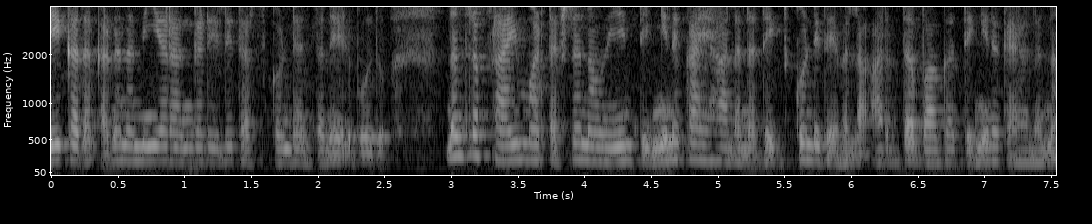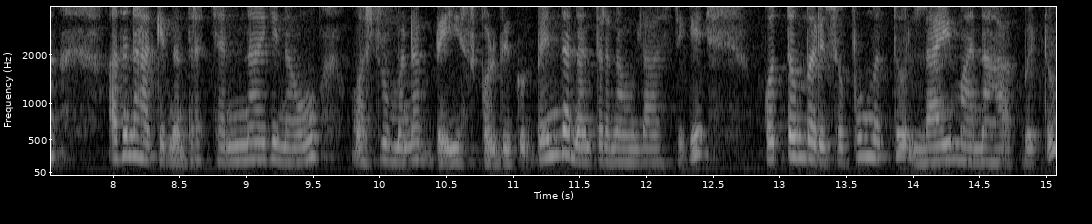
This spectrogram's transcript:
ಬೇಕಾದ ಕಾರಣ ನಾನು ನಿಯರ್ ಅಂಗಡಿಯಲ್ಲಿ ತರಿಸ್ಕೊಂಡೆ ಅಂತಲೇ ಹೇಳ್ಬೋದು. ನಂತರ ಫ್ರೈ ಮಾಡಿದ ತಕ್ಷಣ ನಾವು ಏನು ತೆಂಗಿನಕಾಯಿ ಹಾಲನ್ನು ತೆಗೆದುಕೊಂಡಿದ್ದೇವಲ್ಲ, ಅರ್ಧ ಭಾಗ ತೆಂಗಿನಕಾಯಿ ಹಾಲನ್ನು, ಅದನ್ನು ಹಾಕಿದ ನಂತರ ಚೆನ್ನಾಗಿ ನಾವು ಮಶ್ರೂಮನ್ನು ಬೇಯಿಸ್ಕೊಳ್ಬೇಕು. ಬೆಂದ ನಂತರ ನಾವು ಲಾಸ್ಟಿಗೆ ಕೊತ್ತಂಬರಿ ಸೊಪ್ಪು ಮತ್ತು ಲೈಮನ್ನು ಹಾಕಿಬಿಟ್ಟು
